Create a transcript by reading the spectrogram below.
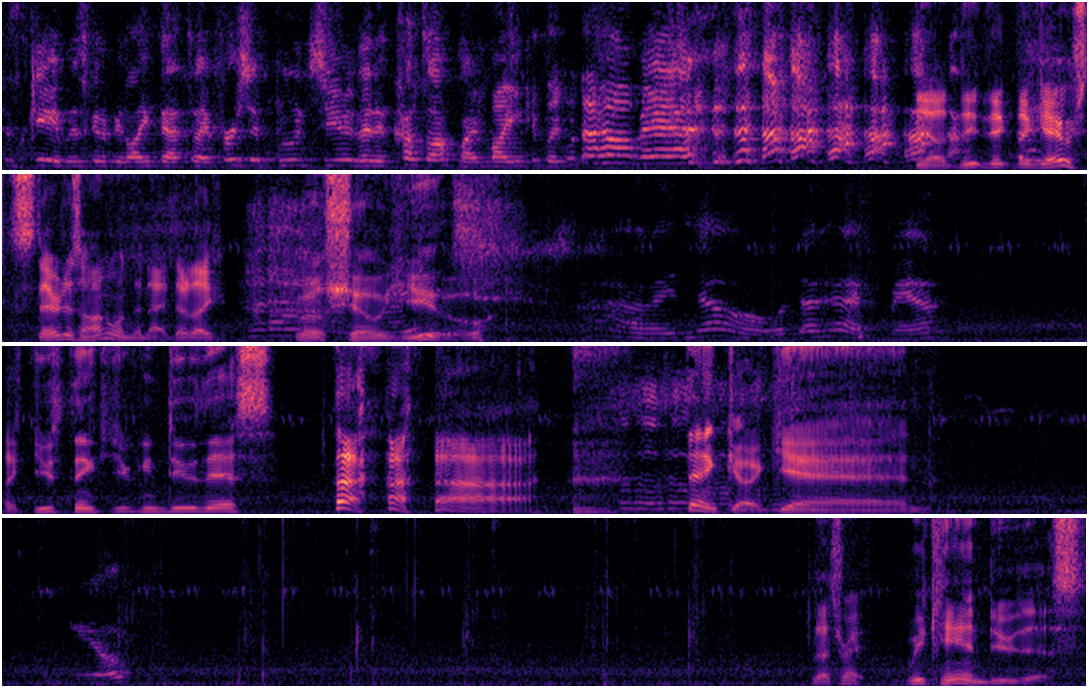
This game is gonna be like that tonight. First it boots you, then it cuts off my mic. It's like, what the hell, man? You know, the, the, the ghosts, they're just on one tonight. They're like, we'll ah, show you. God, I know. What the heck, man? Like, you think you can do this? Ha ha ha! Think again. Yep. That's right. We can do this.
